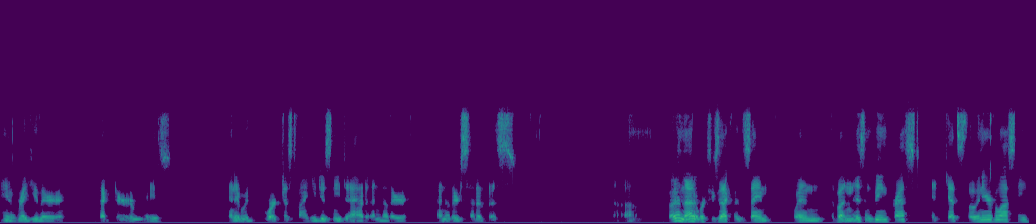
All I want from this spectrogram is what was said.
you know, regular vector arrays, and it would work just fine. You just need to add another another set of this. Um, other than that, it works exactly the same. when the button isn't being pressed, it gets the linear velocity,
